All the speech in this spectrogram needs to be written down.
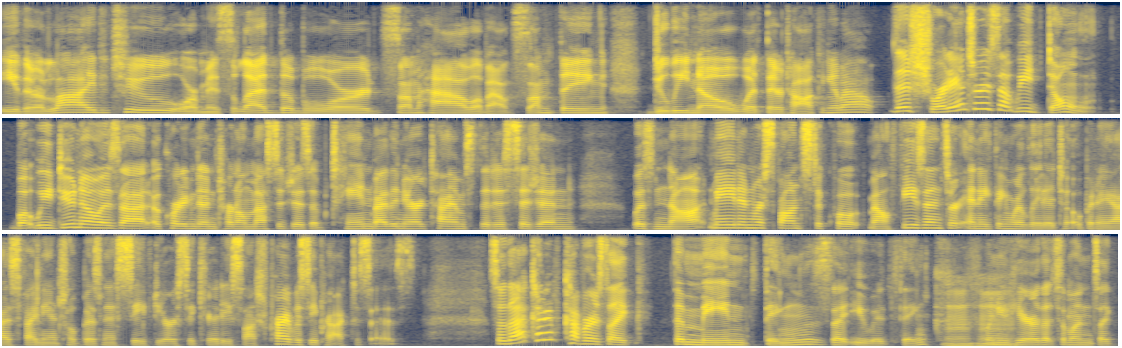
either lied to or misled the board somehow about something. Do we know what they're talking about? The short answer is that we don't. What we do know is that, according to internal messages obtained by the New York Times, the decision was not made in response to quote malfeasance or anything related to OpenAI's financial business safety or security slash privacy practices. So that kind of covers like the main things that you would think mm-hmm. when you hear that someone's like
